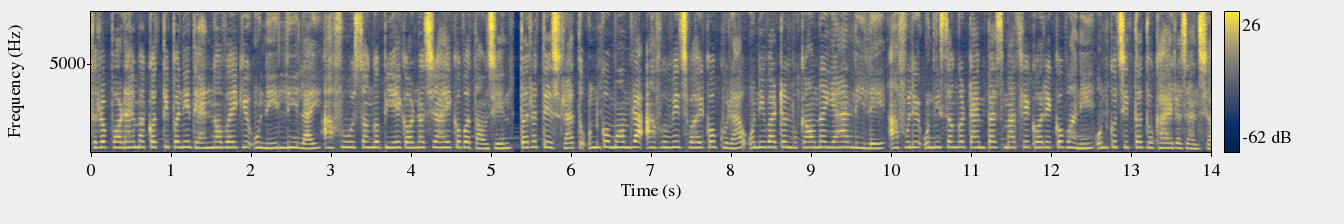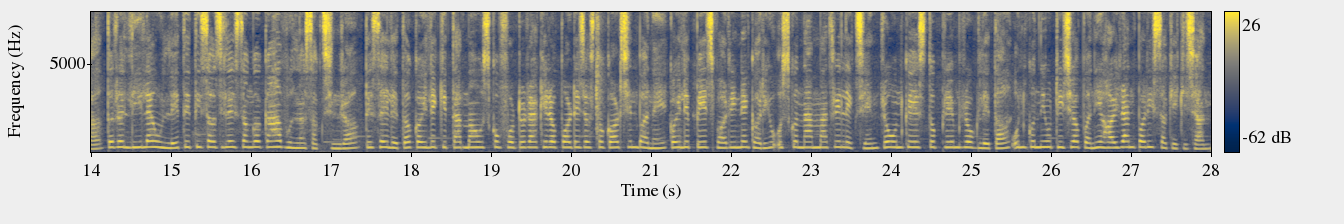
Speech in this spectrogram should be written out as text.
तर पढाइमा कति पनि ध्यान नभएकी उनी लीलाई आफू उसँग बिहे गर्न चाहेको बताउँछिन्। तर त्यस रात उनको मम र आफू बीच भएको कुरा उनीबाट लुकाउन यहाँ लीले आफूले उनीसँग टाइम पास मात्रै गरेको भने उनको चित्त दुखाएर जान्छ। तर लीलाई उनले त्यति सजिलैसँग कहाँ भुल्न सक्छिन् र त्यसैले त कहिले किताबमा उसको फोटो राखेर पढे जस्तो गर्छिन् भने कहिले पेज भरिने गरी उसको नाम मात्रै लेख्छिन् र उनको यस्तो प्रेम रोगले त उनको न्यू टिचर पनि हैरान परिसकेकी छन्।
